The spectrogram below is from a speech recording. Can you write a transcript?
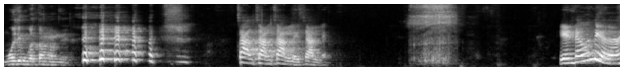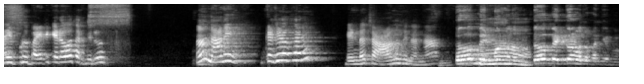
మూతికి మొత్తం ఉంది. చాలు చాలు చాలులే చాలులే. ఎండ ఉంది కదా ఇప్పుడు బయటికి ఎడబోతారు మీరు? ఆ, నాని ఇక్కడ చూడ ఒకసారి. ఎండ చాలా ఉంది నాన్న. టోప్ పెట్టుకొని పోతాం. టోప్ పెట్టుకొని పోతాం అని చెప్పు.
